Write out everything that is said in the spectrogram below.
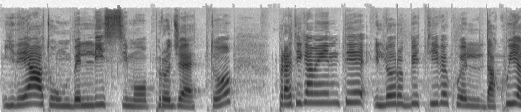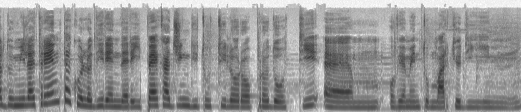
ideato un bellissimo progetto. Praticamente il loro obiettivo quel, da qui al 2030 è quello di rendere i packaging di tutti i loro prodotti, ehm, ovviamente un marchio di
